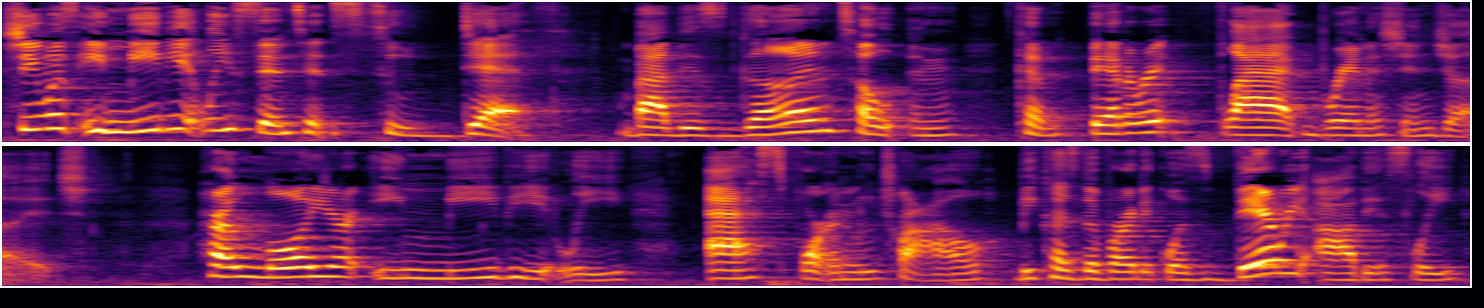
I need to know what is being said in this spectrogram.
She was immediately sentenced to death by this gun toting Confederate flag brandishing judge. Her lawyer immediately asked for a new trial because the verdict was very obviously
